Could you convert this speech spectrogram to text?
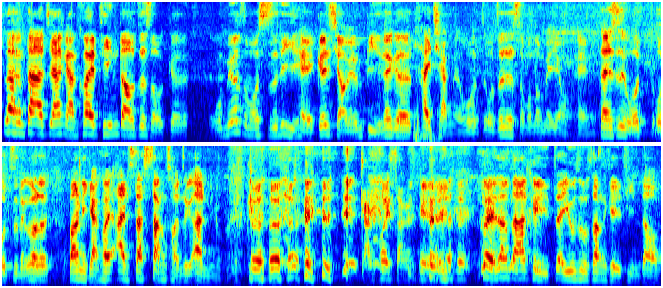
让大家赶快听到这首歌。我没有什么实力，嘿，跟小圆比那个太强了，我我真的什么都没有，嘿。但是我我只能够帮你赶快按上上传这个按钮，赶快上，快让大家可以在 YouTube 上可以听到。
